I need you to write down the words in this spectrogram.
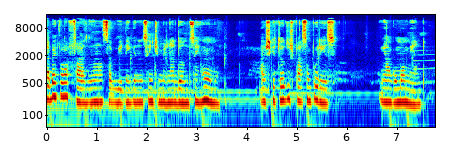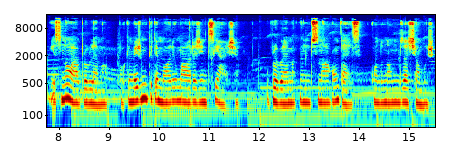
Sabe aquela fase da nossa vida em que nos sentimos nadando sem rumo? Acho que todos passam por isso em algum momento. Isso não é o problema, porque mesmo que demore, uma hora a gente se acha. O problema é que isso não acontece quando não nos achamos,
